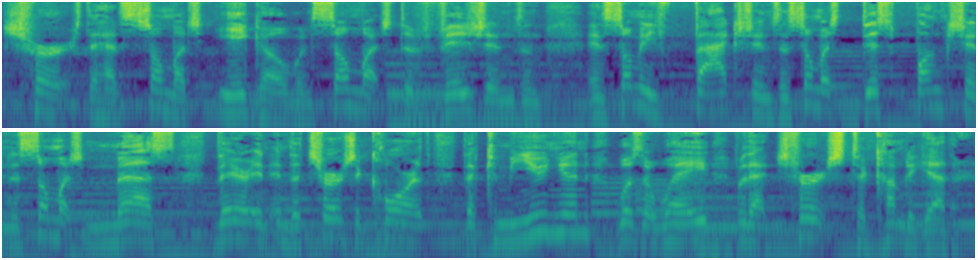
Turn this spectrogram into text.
church that had so much ego and so much divisions and, and so many factions and so much dysfunction and so much mess there in, in the church at Corinth, the communion was a way for that church to come together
